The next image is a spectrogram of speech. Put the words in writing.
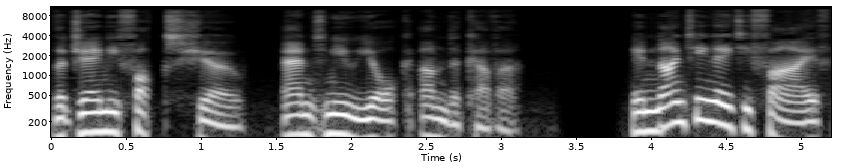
the Jamie Foxx Show, and New York Undercover. In 1985,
